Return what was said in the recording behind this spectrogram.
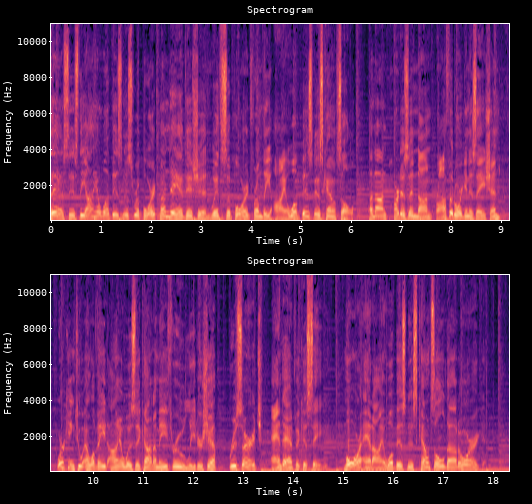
This is the Iowa Business Report Monday edition with support from the Iowa Business Council, a nonpartisan nonprofit organization working to elevate Iowa's economy through leadership, research, and advocacy. More at iowabusinesscouncil.org.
